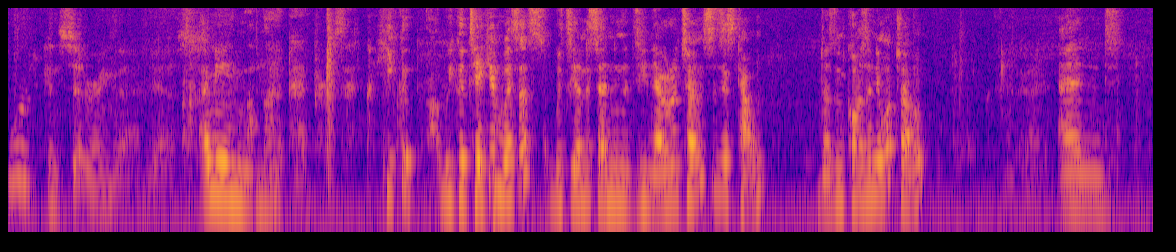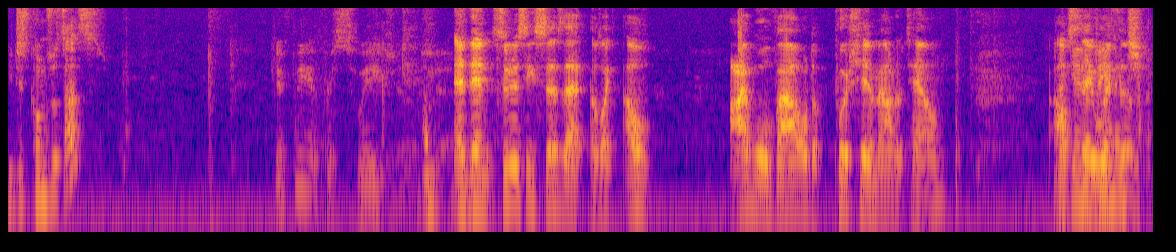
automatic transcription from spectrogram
We're considering that, yes. I mean, I'm not a bad person. he could. We could take him with us, with the understanding that he never returns to this town, doesn't cause any more trouble, Okay. and he just comes with us. Give me a persuasion. Um, check. And then as soon as he says that, I was like, I'll, I will vow to push him out of town. I'll I get stay with advantage. him.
